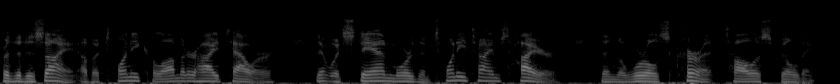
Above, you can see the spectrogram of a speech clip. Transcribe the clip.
for the design of a 20 kilometer high tower that would stand more than 20 times higher than the world's current tallest building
